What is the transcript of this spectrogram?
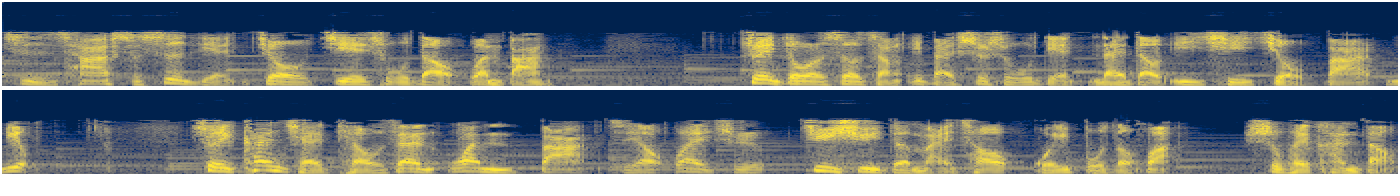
只差十四点就接触到万八，最多的时候涨一百四十五点，来到一七九八六，所以看起来挑战万八，只要外资继续的买超回补的话，是会看到。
